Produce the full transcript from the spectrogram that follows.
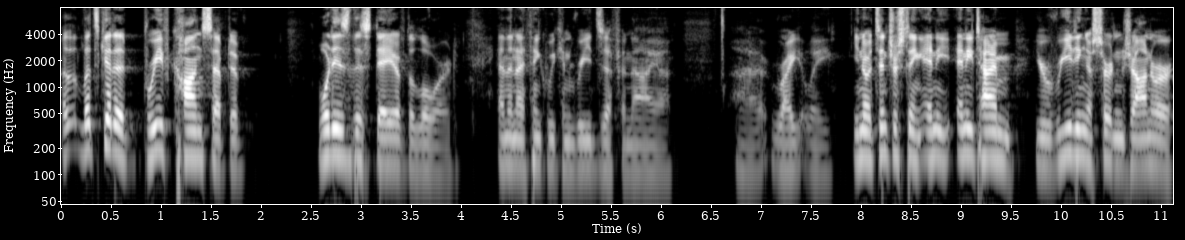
Uh, let's get a brief concept of what is this day of the Lord, and then I think we can read Zephaniah uh, rightly. You know, it's interesting. Any anytime you're reading a certain genre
